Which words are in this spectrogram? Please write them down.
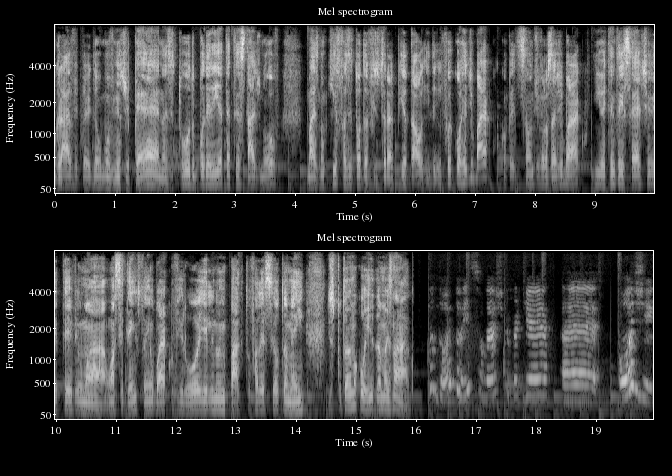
grave, perdeu o movimento de pernas e tudo. Poderia até testar de novo, mas não quis fazer toda a fisioterapia e tal. E foi correr de barco, competição de velocidade de barco. Em 87 ele teve uma, um acidente também, o barco virou e ele no impacto faleceu também, disputando uma corrida, mas na água. Muito doido isso, né? Acho que porque é, hoje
